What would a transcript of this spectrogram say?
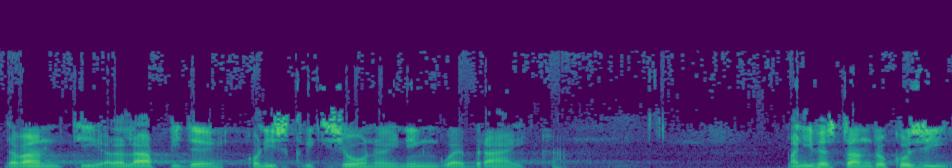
davanti alla lapide con l'iscrizione in lingua ebraica, manifestando così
